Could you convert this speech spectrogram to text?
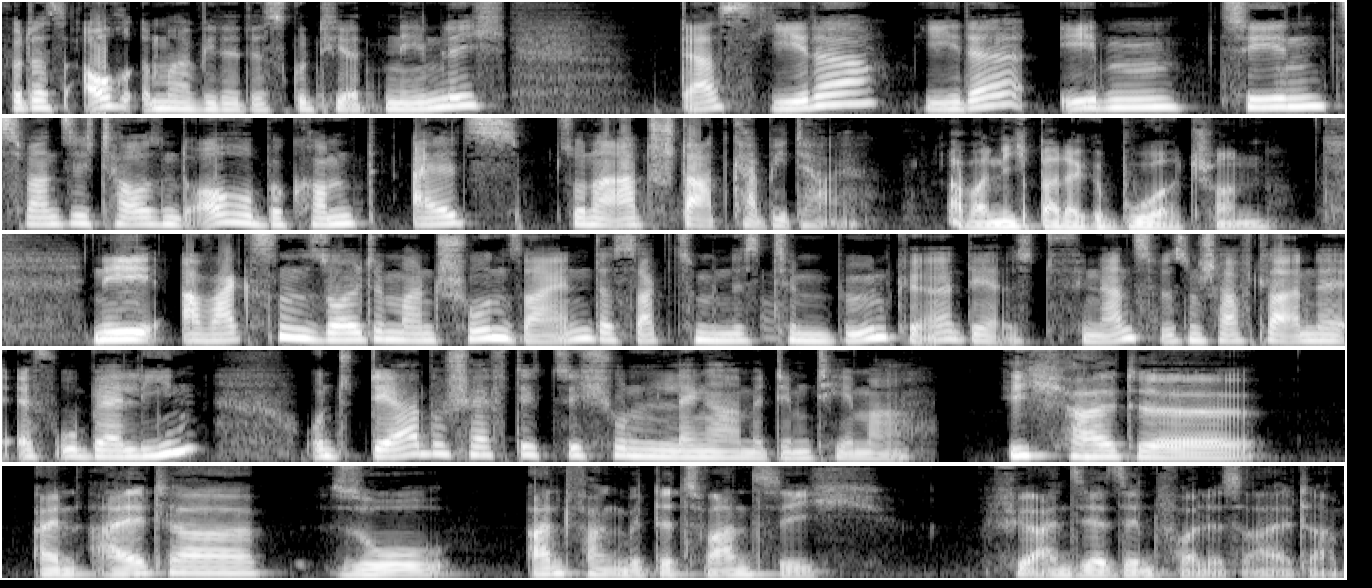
wird das auch immer wieder diskutiert, nämlich, dass jeder, jede eben 10, 20.000 Euro bekommt als so eine Art Startkapital. Aber nicht bei der Geburt schon. Nee, erwachsen sollte man schon sein. Das sagt zumindest Tim Böhnke. Der ist Finanzwissenschaftler an der FU Berlin und der beschäftigt sich schon länger mit dem Thema. Ich halte ein Alter so Anfang Mitte 20 für ein sehr sinnvolles Alter.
